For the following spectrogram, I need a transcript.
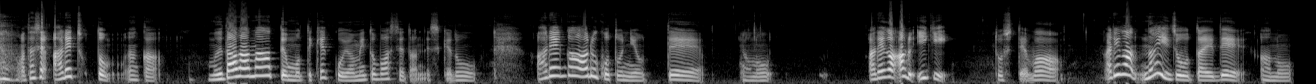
私、あれちょっと、なんか、無駄だなって思って結構読み飛ばしてたんですけど、あれがあることによって、あの、あれがある意義としては、あれがない状態で、あの、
